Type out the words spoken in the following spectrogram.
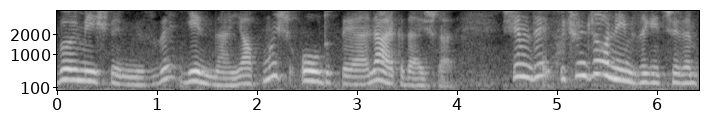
bölme işlemimizi yeniden yapmış olduk değerli arkadaşlar. Şimdi üçüncü örneğimize geçelim.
